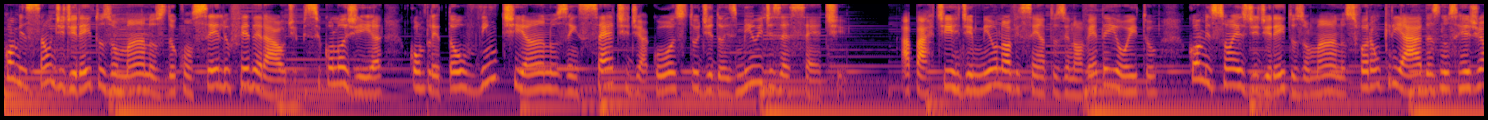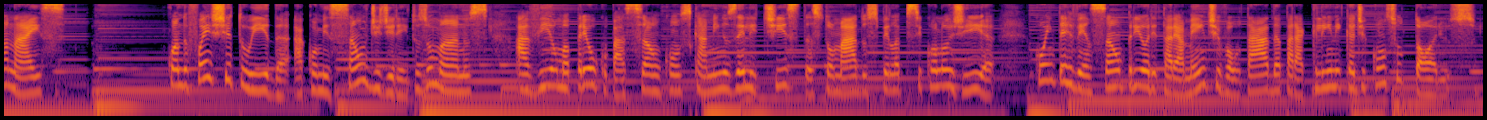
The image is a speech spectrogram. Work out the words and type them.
Comissão de Direitos Humanos do Conselho Federal de Psicologia completou 20 anos em 7 de agosto de 2017. A partir de 1998, comissões de direitos humanos foram criadas nos regionais. Quando foi instituída a Comissão de Direitos Humanos, havia uma preocupação com os caminhos elitistas tomados pela psicologia, com intervenção prioritariamente voltada para a clínica de consultórios.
